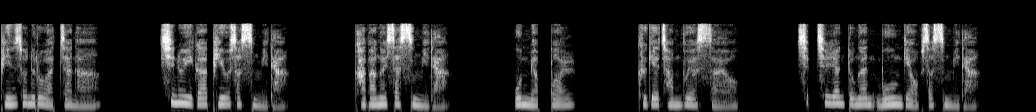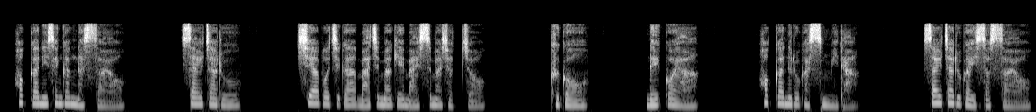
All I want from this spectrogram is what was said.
빈손으로 왔잖아. 신우이가 비웃었습니다. 가방을 쌌습니다. 옷 몇 벌. 그게 전부였어요. 17년 동안 모은 게 없었습니다. 헛간이 생각났어요. 쌀자루. 시아버지가 마지막에 말씀하셨죠. 그거 내 거야. 헛간으로 갔습니다. 쌀자루가 있었어요.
